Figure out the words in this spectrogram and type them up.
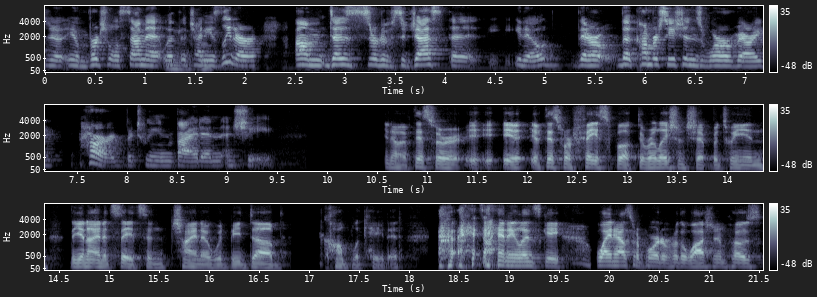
you know, virtual summit with mm-hmm. the Chinese leader um, does sort of suggest that you know there the conversations were very hard between Biden and Xi. You know, if this were if this were Facebook, the relationship between the United States and China would be dubbed complicated. Exactly. Annie Linskey, White House reporter for the Washington Post.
